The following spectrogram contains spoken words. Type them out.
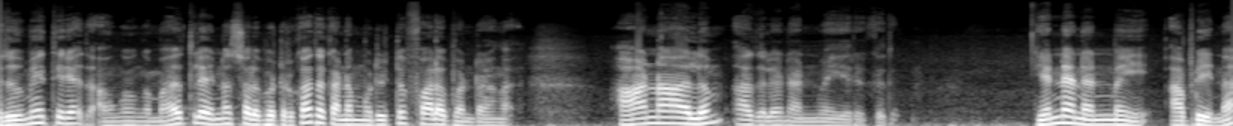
எதுவுமே தெரியாது. அவங்கவுங்க மதத்தில் என்ன சொல்லப்பட்டிருக்கோ அதை கண்ணை மூடிட்டு ஃபாலோ பண்ணுறாங்க ஆனாலும் அதில் நன்மை இருக்குது. என்ன நன்மை அப்படின்னா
